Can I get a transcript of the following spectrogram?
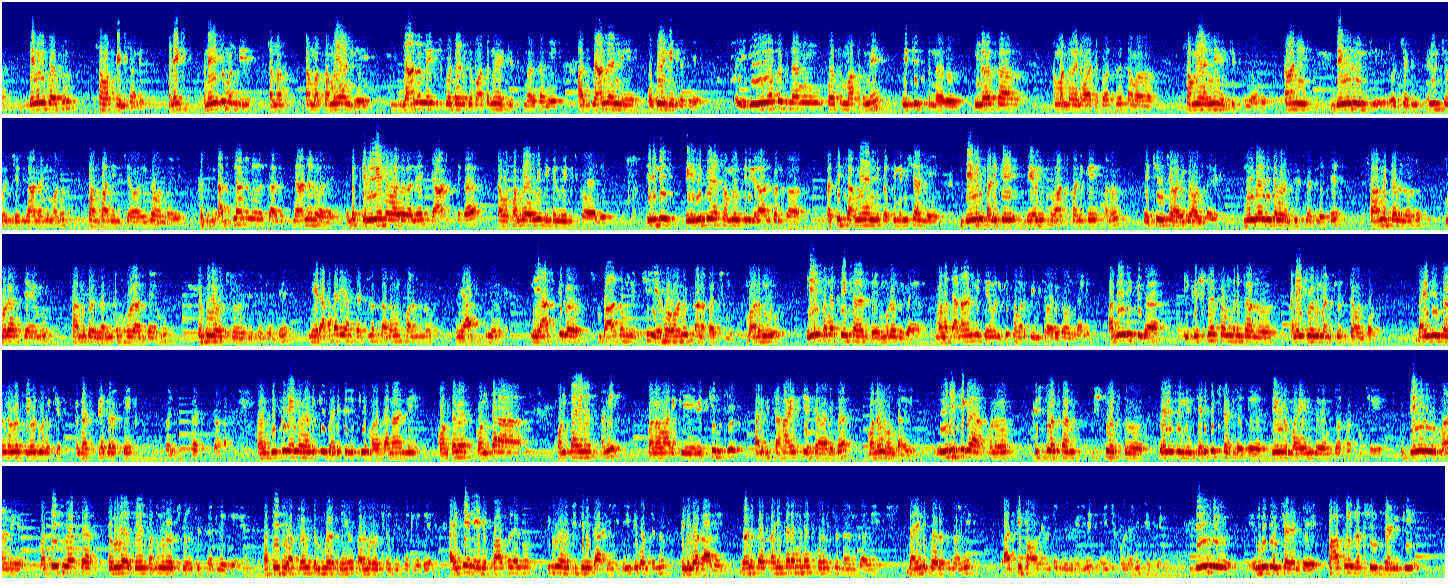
దేవుని కోసం సమర్పించాలి. అనేక అనేక మంది తన తమ సమయాన్ని జ్ఞానం నేర్చుకోవడానికి మాత్రమే వెచ్చిస్తున్నారు కానీ ఆ జ్ఞానాన్ని ఉపయోగించట్లేదు. ఈ- లోక జ్ఞానం కోసం మాత్రమే వెచ్చిస్తున్నారు. ఈ లోక సంబంధమైన వాటి కోసమే తమ సమయాన్ని వెచ్చిస్తున్నారు. కానీ దేవుడి నుంచి వచ్చే దేవుడి నుంచి వచ్చే జ్ఞానాన్ని మనం సంపాదించే వారిగా ఉండాలి. అజ్ఞానుల వల్ల కాదు జ్ఞానుల వల్ల అంటే తెలివైన వారి వల్లే జాగ్రత్తగా తమ సమయాన్ని వినియోగించుకోవాలి. తిరిగి వెళ్ళిపోయిన సమయం తిరిగి రాదు కనుక ప్రతి సమయాన్ని ప్రతి నిమిషాన్ని దేవుని పనికే దేవుని స్వార్థ పనికే మనం వెచ్చించే వారిగా ఉండాలి. మూడోదిగా మనం చూసినట్లయితే సామెతల్లోను మూడో అధ్యాయము సామెతల గ్రంథం మూడో అధ్యాయము తొమ్మిదో వచ్చిన చూసినట్లయితే నీ రాబడి అంతట్లో ప్రథమ ఫలమును నీ ఆస్తిలో నీ ఆస్తిలో భాగం ఇచ్చి యెహోవాను కనపరచుము. మనము ఏం సమర్పించాలంటే మూడోదిగా మన ధనాన్ని దేవుడికి సమర్పించేవారుగా ఉండాలి. అదే రీతిగా ఈ కృష్ణ సందర్భాల్లో అనేక మంది మనం చూస్తూ ఉంటాం. బైబిల్ గ్రంథంలో దేవుడు మనకు చెప్తున్నాడు పేదలకి మన దిక్కులేని వారికి దరిద్రులకి మన ధనాన్ని కొంత కొంత కొంత అయిన అని మనం వారికి వెచ్చించి వారికి సహాయం చేసేవారిగా మనం ఉండాలి. ఈ రీతిగా మనం క్రిస్మస్ క్రిస్మస్ వేడుకల్ని జరిపించినట్లయితే దేవుడు మన ఎందు ఎంతో సంతోషించి దేవుడు మనని మతేసు వార్త తొమ్మిదో దేవం పదమూడు వచ్చిన చూసినట్లయితే మతేసు వార్త తొమ్మిదో దేవం పదమూడు వచ్చిన చూసినట్లయితే అయితే నేను పాపలను పిలువ వచ్చింది కానీ నీటి వంటను పిలువ రాలేదు. కనుక కనికరమునే కోరుతున్నాను కానీ బలిని కోరుతున్నాను భక్తి భావం ఏమిటో మీరు వెళ్ళి నేర్చుకోవాలని చెప్పాను దేవుడు ఎందుకు వచ్చాడంటే పాపలు రక్షించడానికి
